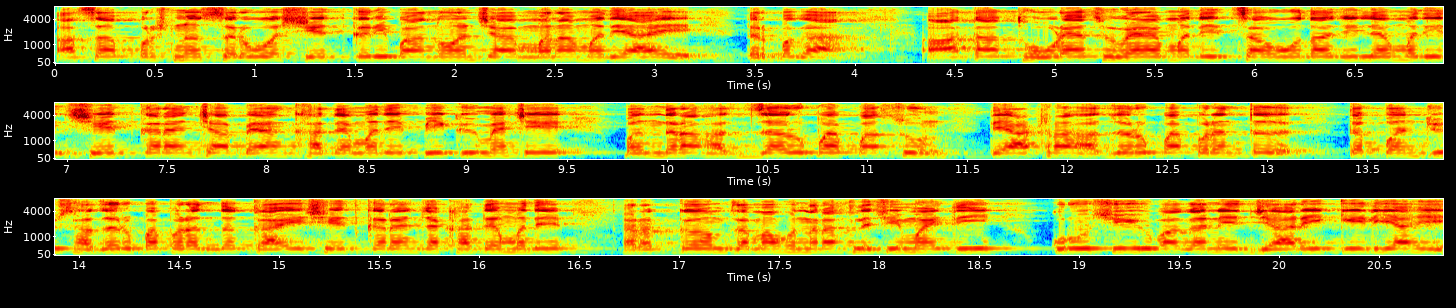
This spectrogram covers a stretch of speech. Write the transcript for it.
असा प्रश्न सर्व शेतकरी बांधवांच्या मनामध्ये आहे. तर बघा आता थोड्याच वेळामध्ये चौदा जिल्ह्यामधील शेतकऱ्यांच्या बँक खात्यामध्ये पीक विम्याचे पंधरा हजार रुपयापासून ते अठरा हजार रुपयापर्यंत तर पंचवीस हजार रुपयापर्यंत काही शेतकऱ्यांच्या खात्यामध्ये रक्कम जमा होणार असल्याची माहिती कृषी विभागाने जारी केली आहे.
